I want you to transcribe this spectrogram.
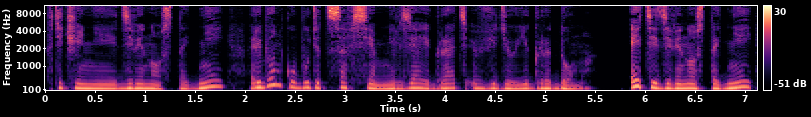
в течение 90 дней ребенку будет совсем нельзя играть в видеоигры дома. Эти 90 дней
